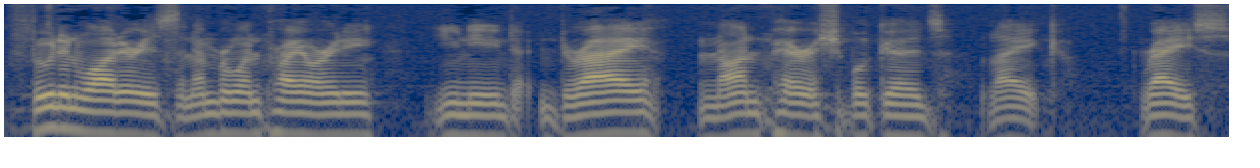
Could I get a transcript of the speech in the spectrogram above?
Food and water is the number one priority. You need dry, non perishable goods like rice,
